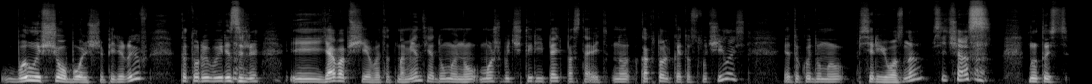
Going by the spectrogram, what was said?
был еще больше перерыв, который вырезали, и я вообще в этот момент, я думаю, ну, может быть, 4,5 поставить, но как только это случилось, я такой думаю, серьезно сейчас? Ну, то есть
